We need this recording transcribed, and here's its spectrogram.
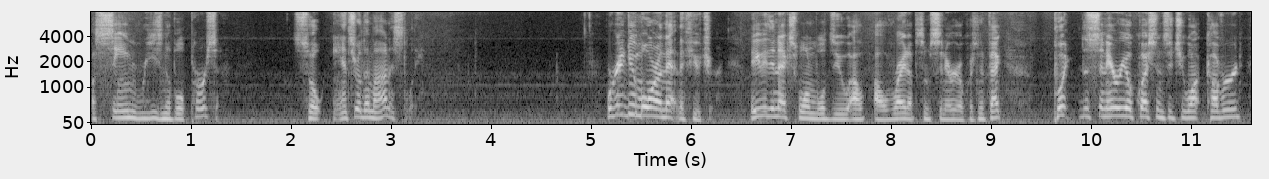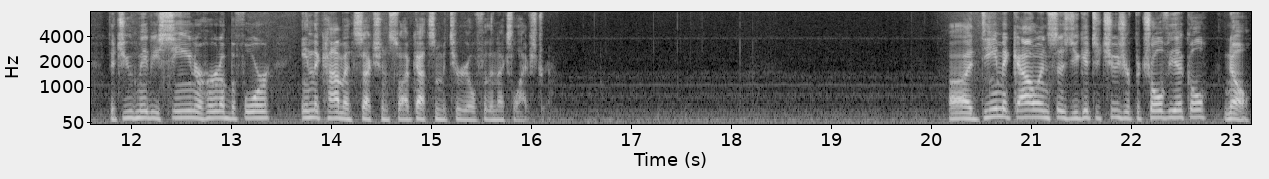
a sane, reasonable person. So answer them honestly. We're going to do more on that in the future. Maybe the next one we'll do, I'll, I'll write up some scenario questions. In fact, put the scenario questions that you want covered, that you've maybe seen or heard of before, in the comments section so I've got some material for the next live stream. Uh, D. McGowan says, you get to choose your patrol vehicle? No,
